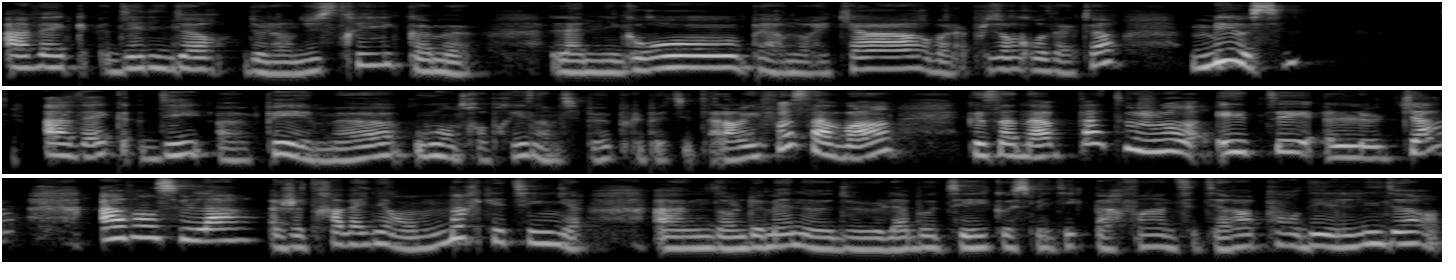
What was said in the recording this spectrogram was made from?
avec des leaders de l'industrie comme la Migros, Pernod Ricard, voilà, plusieurs gros acteurs, mais aussi avec des PME ou entreprises un petit peu plus petites. Alors il faut savoir que ça n'a pas toujours été le cas. Avant cela, je travaillais en marketing dans le domaine de la beauté, cosmétique, parfum, etc. pour des leaders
